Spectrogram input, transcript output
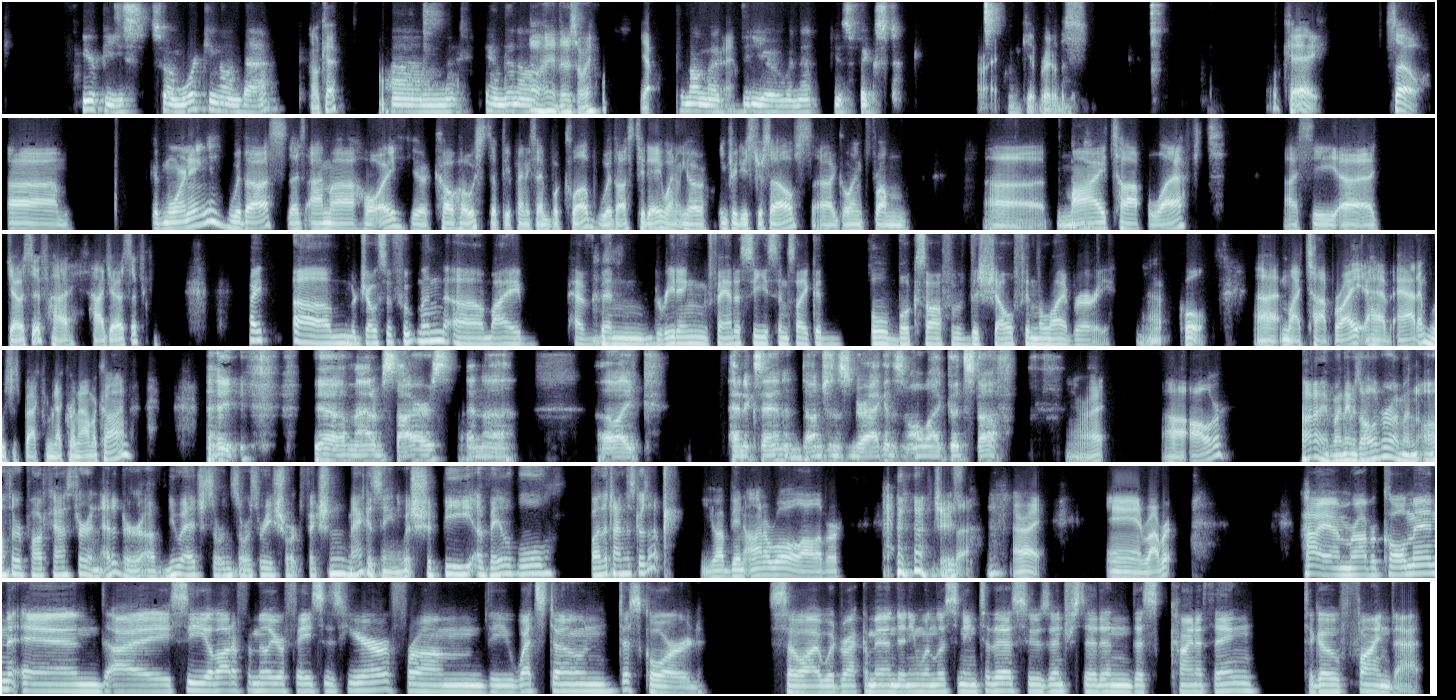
earpiece. So I'm working on that. Okay. Um, and then I'll. Oh, hey, there's Zoe. Yep. Turn on my okay. video when that is fixed. All right. Let me get rid of this. Okay. So, um, Good morning with us. This, I'm uh, Hoy, your co-host of the Appendix N Book Club. With us today, why don't you introduce yourselves? Uh, going from uh, my top left, I see uh, Joseph. Hi, hi, Joseph. Hi, um, Joseph Hoopman. Um, I have been reading fantasy since I could pull books off of the shelf in the library. Oh, cool. Uh, my top right, I have Adam, who's just back from Necronomicon. Hey, yeah, I'm Adam Stires, and uh, I like Appendix N and Dungeons and Dragons and all that good stuff. All right, uh, Oliver. Hi, my name is Oliver. I'm an author, podcaster, and editor of New Edge Sword and Sorcery Short Fiction Magazine, which should be available by the time this goes up. You have been on a roll, Oliver. Cheers. So, all right, and Robert. Hi, I'm Robert Coleman, and I see a lot of familiar faces here from the Whetstone Discord. So I would recommend anyone listening to this who's interested in this kind of thing to go find that.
